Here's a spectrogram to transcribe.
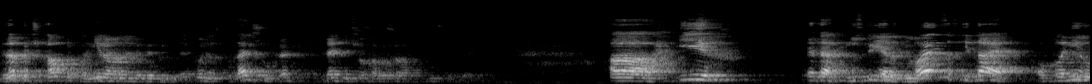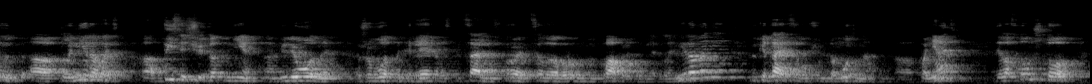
когда прочитал про клонированного верблюда. Я понял, что дальше уже ждать ничего хорошего не следует. А, и эта индустрия развивается. В Китае планируют а, клонировать а, тысячи, как не миллионы животных, и для этого специально строят целую огромную фабрику для клонирования. Но китайцев, в общем-то, можно а, понять. Дело в том, что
